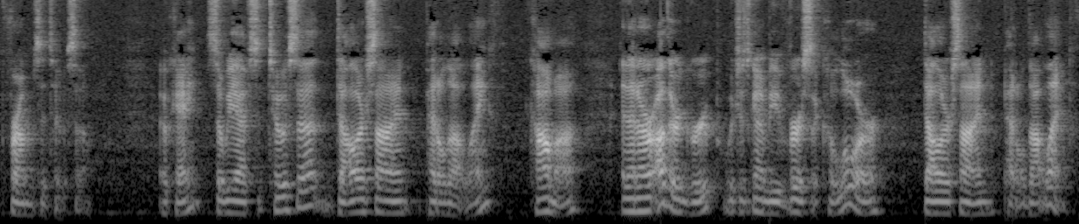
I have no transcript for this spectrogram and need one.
from Setosa. Okay, so we have Setosa, dollar sign, petal.length, comma, and then our other group, which is going to be Versicolor, dollar sign, petal.length.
